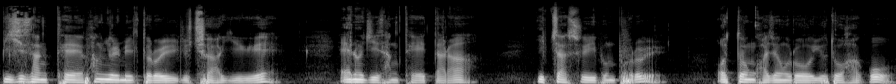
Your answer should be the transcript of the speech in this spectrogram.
미시 상태 확률 밀도를 유추하기 위해 에너지 상태에 따라 입자수의 분포를 어떤 과정으로 유도하고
